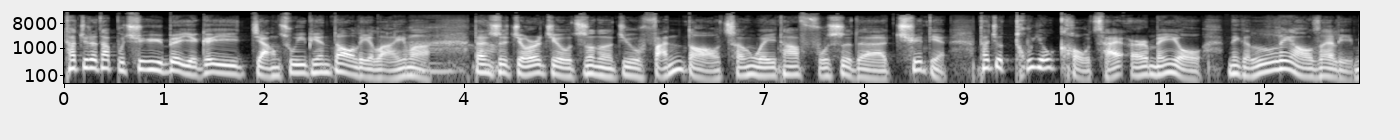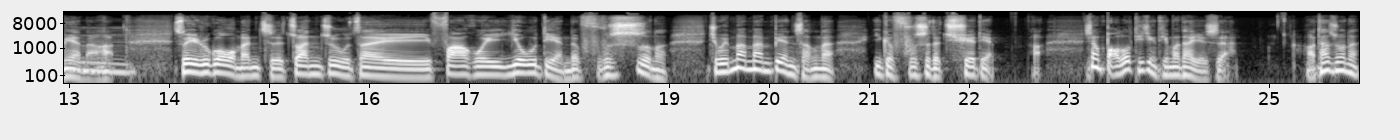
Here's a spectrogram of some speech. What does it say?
他觉得他不去预备也可以讲出一篇道理来嘛。但是久而久之呢，就反倒成为他服饰的缺点。他就徒有口才而没有那个料在里面了哈。所以，如果我们只专注在发挥优点的服饰呢，就会慢慢变成了一个服饰的缺点啊。像保罗提醒提摩太也是啊。啊，他说呢，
